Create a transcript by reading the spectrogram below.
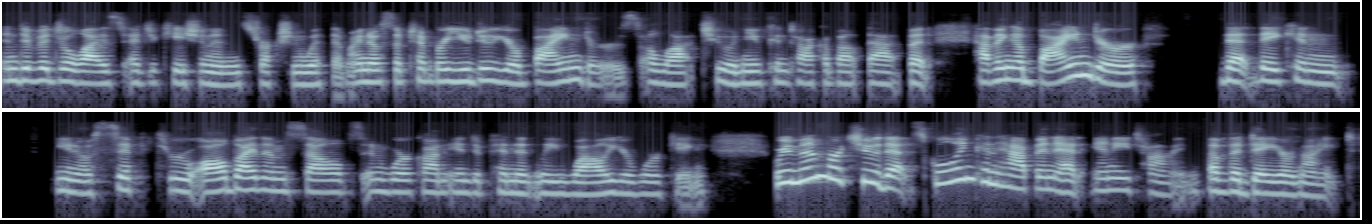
individualized education and instruction with them. I know September you do your binders a lot too and you can talk about that, but having a binder that they can you know sift through all by themselves and work on independently while you're working. Remember too that schooling can happen at any time of the day or night.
